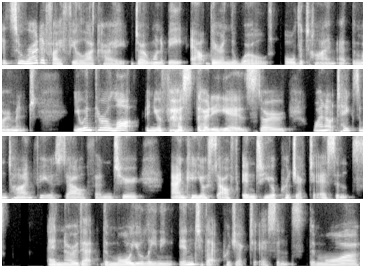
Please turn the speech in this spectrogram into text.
it's all right if I feel like I don't want to be out there in the world all the time at the moment. You went through a lot in your first 30 years. So why not take some time for yourself and to anchor yourself into your projector essence? And know that the more you're leaning into that projector essence, the more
